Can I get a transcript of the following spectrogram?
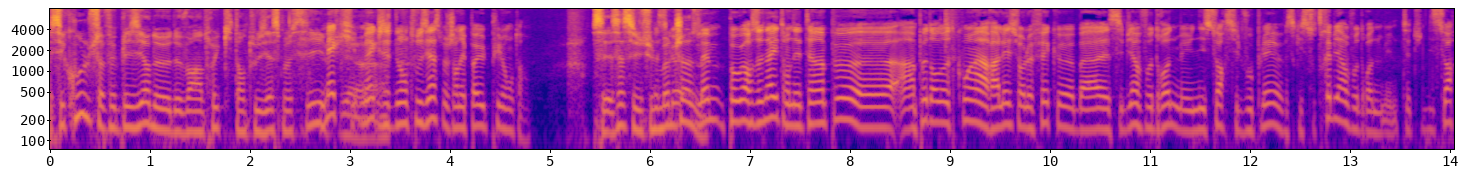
c'est cool, ça fait plaisir de, de voir un truc qui t'enthousiasme aussi. Mec, puis, euh, mec, j'ai de l'enthousiasme, j'en ai pas eu depuis longtemps. C'est- ça c'est une Parce bonne chose. Même Power the Night, on était un peu, euh, un peu dans notre coin à râler sur le fait que bah, c'est bien vos drones, mais une histoire s'il vous plaît, parce qu'ils sont très bien vos drones, mais peut-être une histoire.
